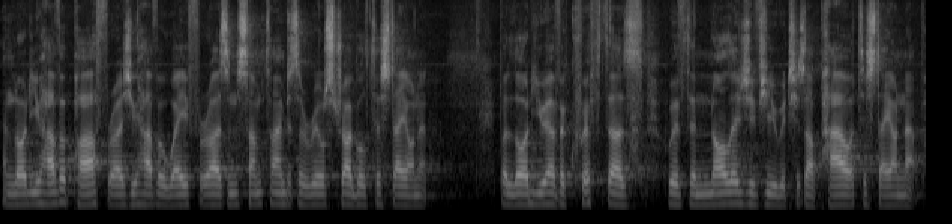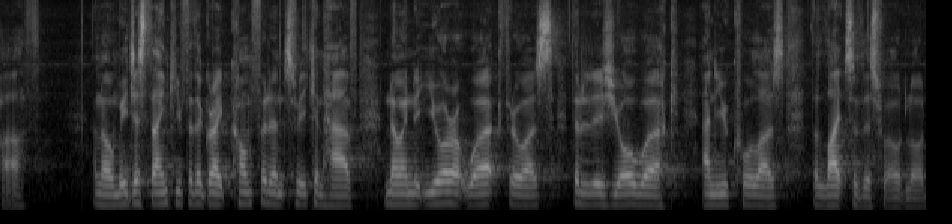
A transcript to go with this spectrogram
And Lord, you have a path for us, you have a way for us, and sometimes it's a real struggle to stay on it. But Lord, you have equipped us with the knowledge of you, which is our power to stay on that path. And Lord, we just thank you for the great confidence we can have, knowing that you are at work through us, that it is your work, and you call us the lights of this world, Lord.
